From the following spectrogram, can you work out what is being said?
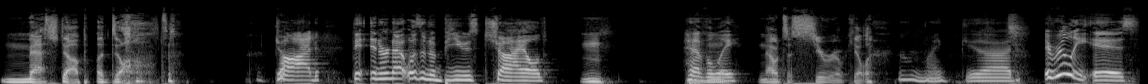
messed up adult. God, the internet was an abused child. Mm. Heavily. now it's a serial killer. Oh my God. It really is.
